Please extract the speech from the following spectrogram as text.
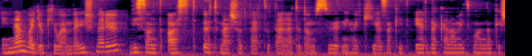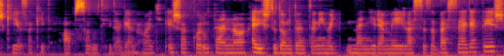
Én nem vagyok jó emberismerő, viszont azt 5 másodperc után le tudom szűrni, hogy ki az, akit érdekel, amit mondok, és ki az, akit abszolút hidegen hagy. És akkor utána el is tudom dönteni, hogy mennyire mély lesz ez a beszélgetés.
